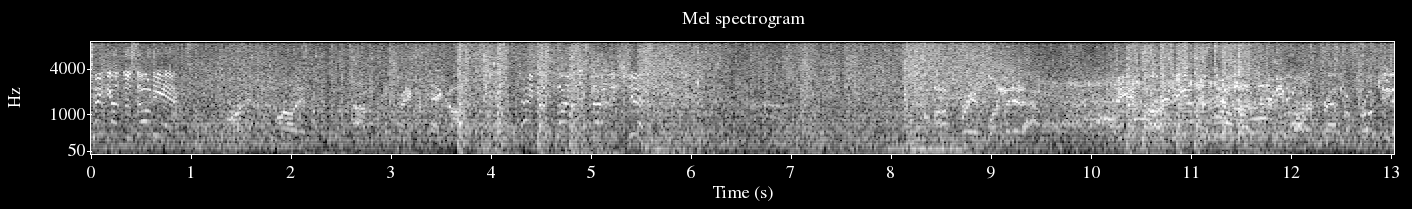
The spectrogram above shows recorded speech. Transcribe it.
Take out the Zodiac. Ordnance is loaded. Up, ready for takeoff. Tango, climb to the side of the ship. Osprey is one minute out. Be advised, two plus enemy watercraft approaching the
